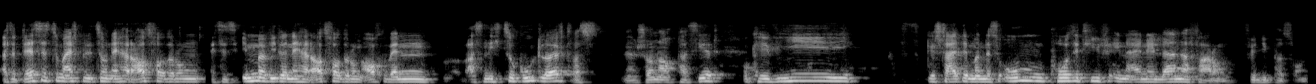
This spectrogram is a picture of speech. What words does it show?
Also das ist zum Beispiel so eine Herausforderung. Es ist immer wieder eine Herausforderung, auch wenn was nicht so gut läuft, was schon auch passiert. Okay, wie gestaltet man das um positiv in eine Lernerfahrung für die Person?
